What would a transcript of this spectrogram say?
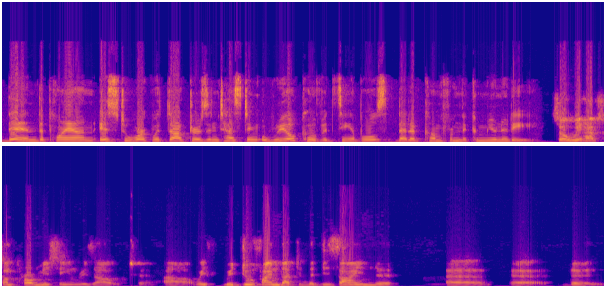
Then the plan is to work with doctors in testing real COVID samples that have come from the community. So we have some promising results. Uh, we, we do find that the designed uh, uh, the,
